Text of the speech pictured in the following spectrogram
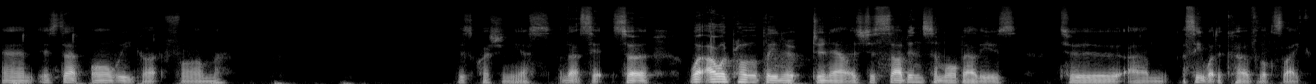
And is that all we got from this question? Yes, that's it. So what I would probably do now is just sub in some more values to um, see what the curve looks like.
